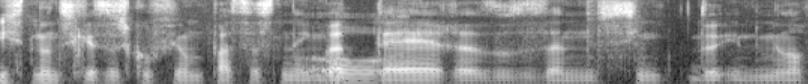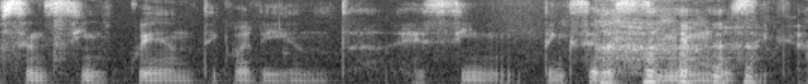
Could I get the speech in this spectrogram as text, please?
isto não te esqueças que o filme passa-se na Oh. Inglaterra dos anos cinco- de, de 1950 e 40. É assim, tem que ser assim a música.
